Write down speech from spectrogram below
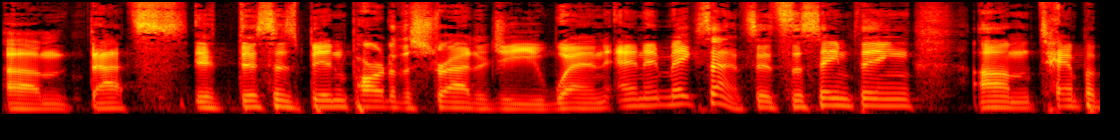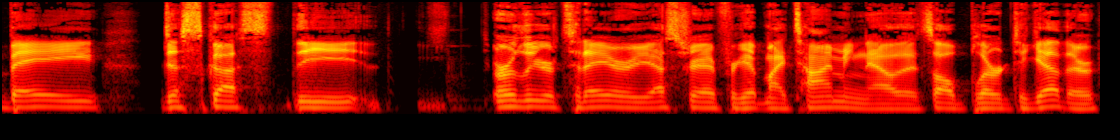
Um, that's it. This has been part of the strategy when, and it makes sense. It's the same thing. Um, Tampa Bay discussed the earlier today or yesterday. I forget my timing now. It's all blurred together.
